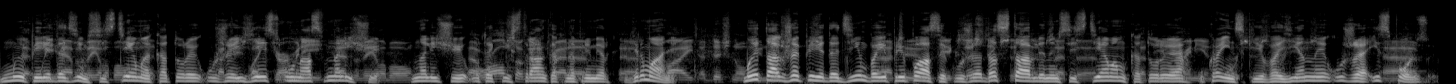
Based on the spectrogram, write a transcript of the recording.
Мы передадим системы, которые уже есть у нас в наличии, в наличии у таких стран, как, например, Германия. Мы также передадим боеприпасы к уже доставленным системам, которые украинские военные уже уже используют.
